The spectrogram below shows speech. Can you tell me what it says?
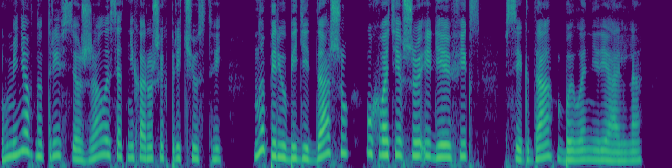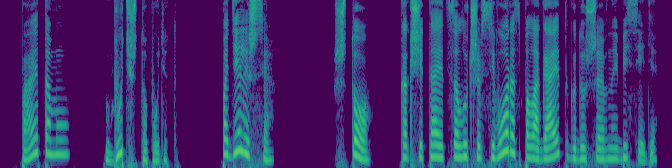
У меня внутри все сжалось от нехороших предчувствий, но переубедить Дашу, ухватившую идею фикс, всегда было нереально. Поэтому будь что будет. Поделишься? Что, как считается, лучше всего располагает к душевной беседе?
